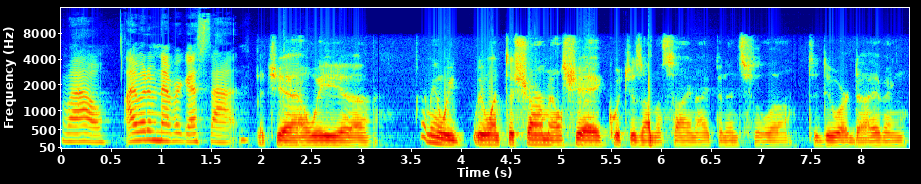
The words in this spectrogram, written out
Wow. I would have never guessed that. But yeah, we, uh, I mean, we, we went to Sharm el Sheikh, which is on the Sinai Peninsula, to do our diving.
